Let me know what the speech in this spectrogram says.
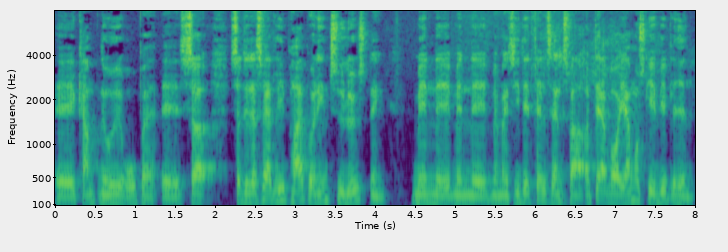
øh, kampene ude i Europa. Øh, så, så det er da svært lige at pege på en entydig løsning, men, øh, men, øh, men man kan sige, det er et fælles ansvar, og der hvor jeg måske i virkeligheden øh,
